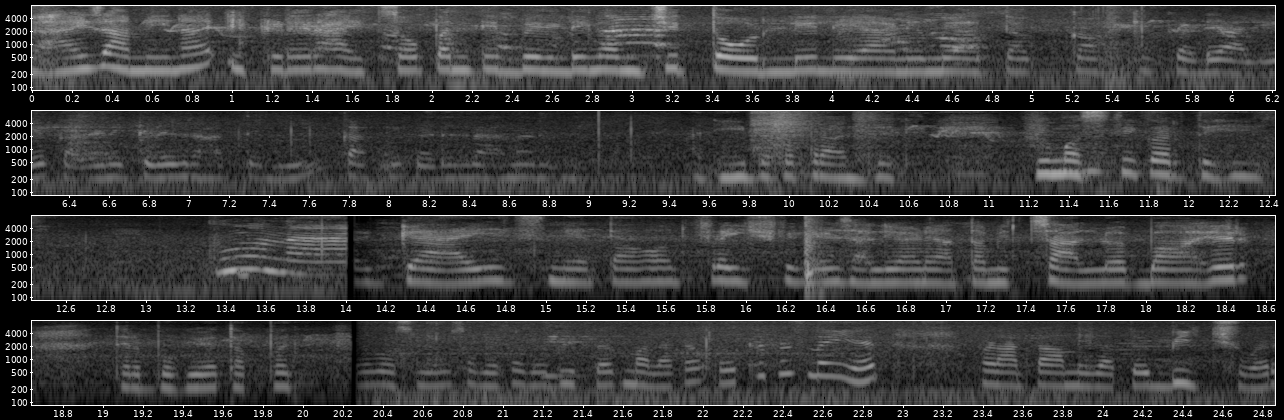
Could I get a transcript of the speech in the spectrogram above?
गाईज आम्ही ना इकडे राहायचो पण ती बिल्डिंग आमची तोडलेली आहे आणि मी आता काकीकडे आली आहे. कारण इकडेच राहते मी. काकीकडे राहणार मी. आणि ही बघा प्रांजली. ही मस्ती करते ही. हो गाईज मी आता फ्रेश वगैरे झाली आणि आता मी चाललो आहे बाहेर. तर बघूयात आपण. बसलो सगळे सगळे भेटतात. मला काय ओळखतच नाही आहेत पण आता आम्ही जातो आहे बीचवर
